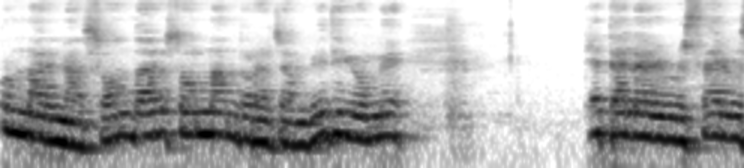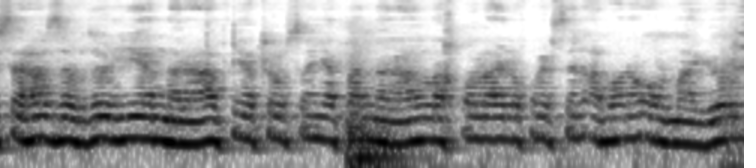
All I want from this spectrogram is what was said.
Onlarla sonda, sonlandıracağım videomu. Ketelerimiz servise hazırdır. Yiyenlere afiyet olsun. Yapanlara Allah kolaylık versin. Abone olmayı, yorum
